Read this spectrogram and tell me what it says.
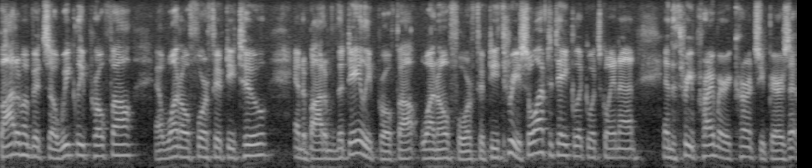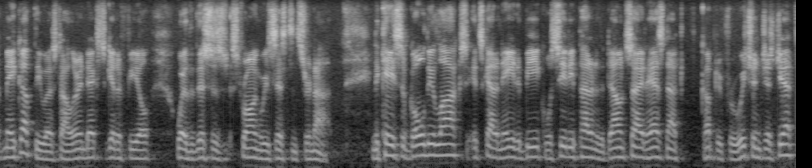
bottom of its uh, weekly profile at 104.52 and the bottom of the daily profile 104.53. So we'll have to take a look at what's going on in the three primary currency pairs that make up the U.S. dollar index to get a feel whether this is strong resistance or not. In the case of Goldilocks, it's got an A to B equals CD pattern to the downside. Has not come to fruition just yet.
